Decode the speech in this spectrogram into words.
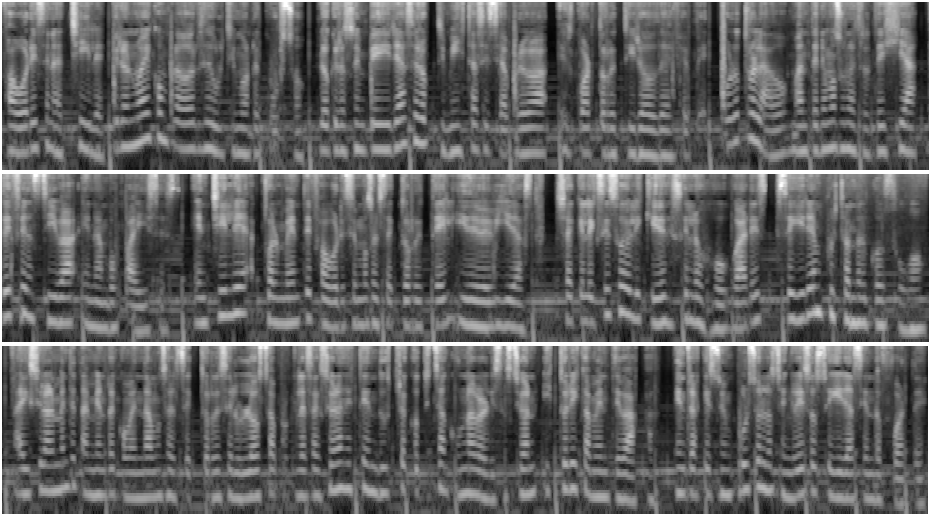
favorecen a Chile, pero no hay compradores de último recurso, lo que nos impedirá ser optimistas si se aprueba el cuarto retiro de FP. Por otro lado, mantenemos una estrategia defensiva en ambos países. En Chile actualmente favorecemos el sector retail y de bebidas, ya que el exceso de liquidez en los hogares seguirá impulsando el consumo. Adicionalmente también recomendamos el sector de celulosa porque las acciones de esta industria cotizan con una valorización históricamente baja, mientras que su impulso en los ingresos seguirá siendo fuerte.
